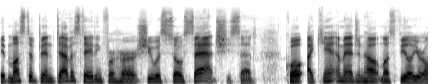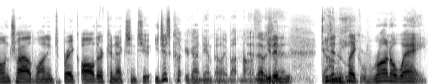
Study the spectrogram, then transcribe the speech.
It must have been devastating for her. She was so sad, she said. Quote, I can't imagine how it must feel your own child wanting to break all their connection to you. You just cut your goddamn belly button off. That was you didn't you didn't like run away.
